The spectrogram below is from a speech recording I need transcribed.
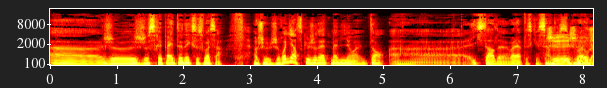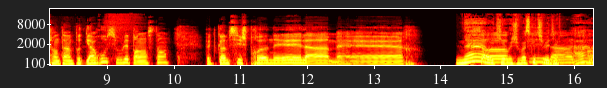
Euh, je je serais pas étonné que ce soit ça. je, je regarde ce que Jonathan m'a mis en même temps. Euh, histoire de voilà parce que c'est. Je, je vais vous chanter un peu de Garou si vous voulez pendant ce temps. Faites comme si je prenais la mer. Ah, ok, je vois ce que tu veux dire. Ah,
